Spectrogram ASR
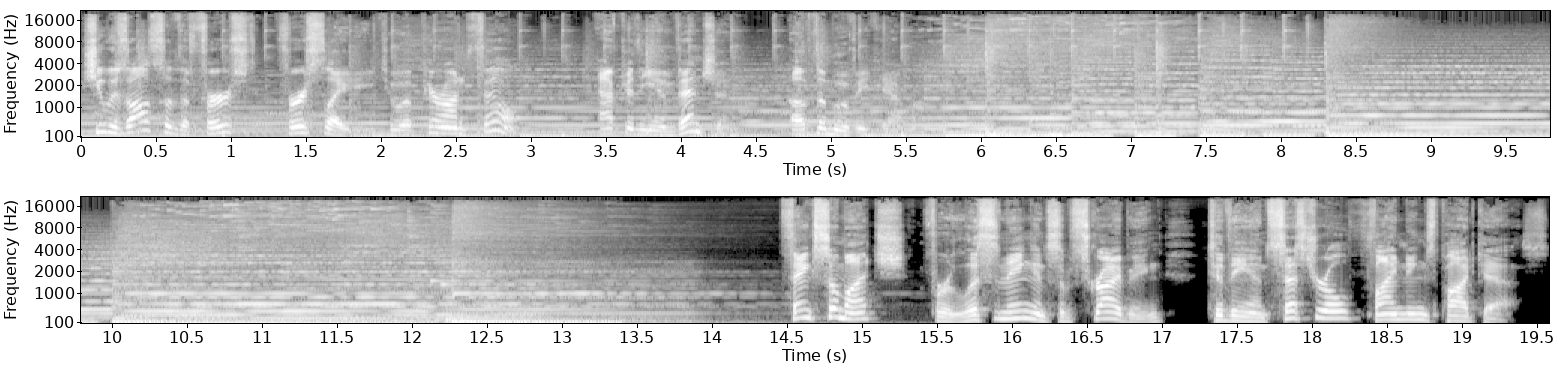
she was also the first First Lady to appear on film after the invention of the movie camera. Thanks so much for listening and subscribing to the Ancestral Findings Podcast.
